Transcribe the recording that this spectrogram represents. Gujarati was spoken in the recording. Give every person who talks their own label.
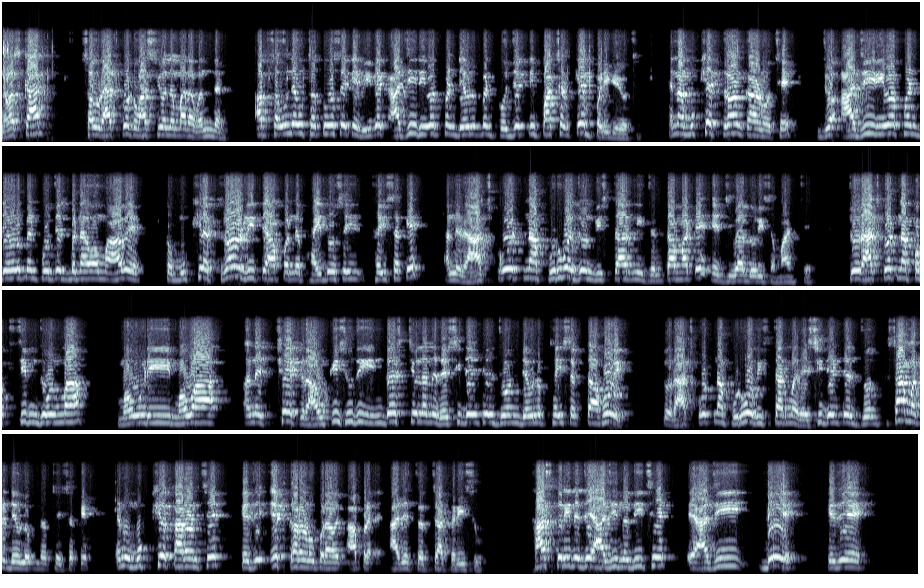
Speaker 1: નમસ્કાર. સૌ રાજકોટ વાસીઓને મારા વંદન. આપ સૌને એવું થતું હશે કે વિવેક આજી રિવરફ્રન્ટ ડેવલપમેન્ટ પ્રોજેક્ટની પાછળ કેમ પડી ગયો છે? એના મુખ્ય ત્રણ કારણો છે. જો આજી રિવરફ્રન્ટ ડેવલપમેન્ટ પ્રોજેક્ટ બનાવવામાં આવે, તો મુખ્ય ત્રણ રીતે આપણને ફાયદો થઈ શકે અને રાજકોટના પૂર્વ ઝોન વિસ્તારની જનતા માટે એ જીવાદોરી સમાન છે. જો રાજકોટના પશ્ચિમ ઝોનમાં મવડી, મવા અને છેક રાવકી સુધી ઇન્ડસ્ટ્રીયલ અને રેસિડેન્શિયલ ઝોન ડેવલપ થઈ શકતા હોય તો રાજકોટના પૂર્વ વિસ્તારમાં રેસિડેન્શિયલ ઝોન શા માટે ડેવલપ ન થઈ શકે? એનું મુખ્ય કારણ છે કે જે એક કારણ ઉપર આપણે આજે ચર્ચા કરીશું. ખાસ કરીને જે આજી નદી છે, એ આજી બે કે જે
